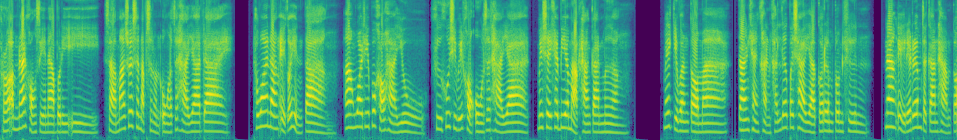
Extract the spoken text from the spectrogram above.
เพราะอำนาจของเสนาบดีอี สามารถช่วยสนับสนุนองค์รัชทายาทได้ทว่านางเอกก็เห็นต่าง อ้างว่าที่พวกเขาหาอยู่ คือคู่ชีวิตขององค์รัชทายาทไม่ใช่แค่เบี้ยหมากทางการเมือง ไม่กี่วันต่อมา การแข่งขันคัดเลือกประชายาก็เริ่มต้นขึ้น นางเอกได้เริ่มจากการถามต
